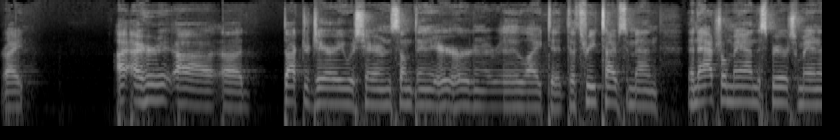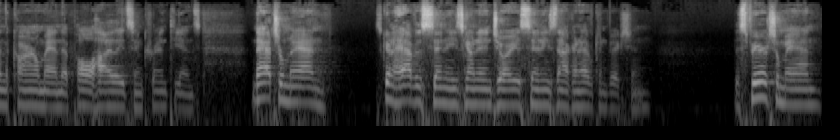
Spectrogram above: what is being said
Right? I, I heard uh, uh, Dr. Jerry was sharing something that he heard and I really liked it. The three types of men the natural man, the spiritual man, and the carnal man that Paul highlights in Corinthians. Natural man is going to have his sin, he's going to enjoy his sin, he's not going to have conviction. The spiritual man,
